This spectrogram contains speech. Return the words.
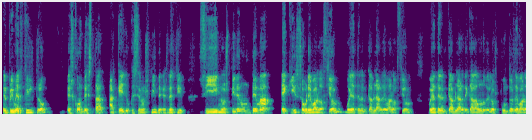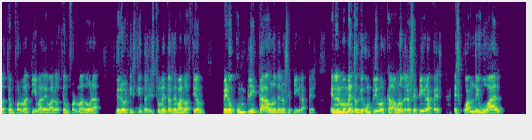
El primer filtro es contestar aquello que se nos pide. Es decir, si nos piden un tema X sobre evaluación, voy a tener que hablar de evaluación, voy a tener que hablar de cada uno de los puntos de evaluación formativa, de evaluación formadora, de los distintos instrumentos de evaluación, pero cumplir cada uno de los epígrafes. En el momento que cumplimos cada uno de los epígrafes es cuando igual,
